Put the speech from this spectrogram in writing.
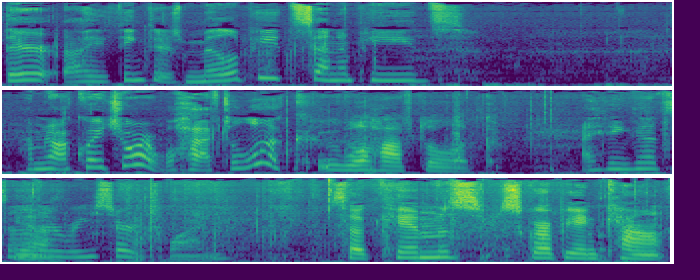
There, I think there's millipedes, centipedes. I'm not quite sure. We'll have to look. We'll have to look. I think that's Yeah. another research one. So Kim's scorpion count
